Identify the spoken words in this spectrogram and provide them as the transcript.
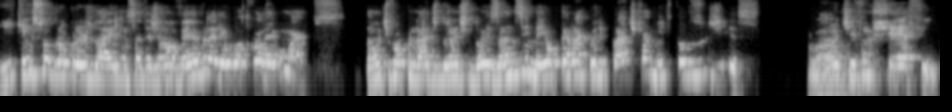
E quem sobrou para ajudar ele no Santa Genoveva era eu, outro colega, o Marcos. Então, eu tive a oportunidade durante dois anos e meio operar com ele praticamente todos os dias. Então, eu tive um chefe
